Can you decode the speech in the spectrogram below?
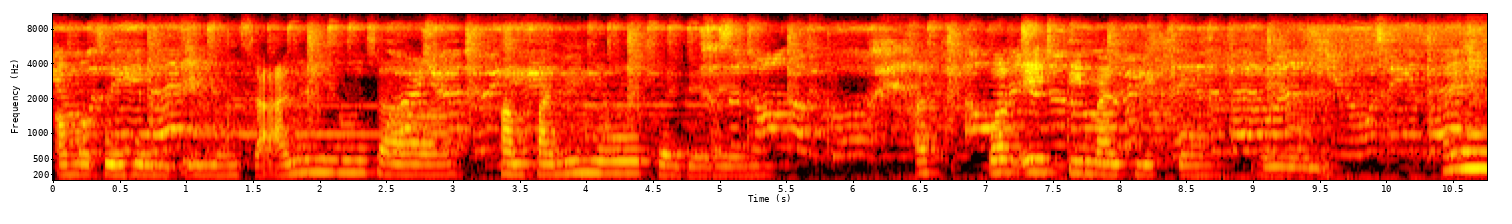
ang maghuhulog eh yung sa ano nyo, sa company nyo, pwede rin. At 480 monthly ko. Ayun. Ayun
